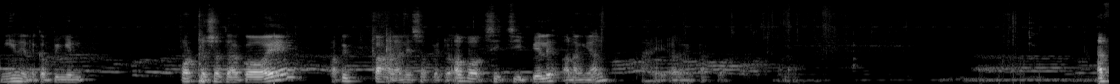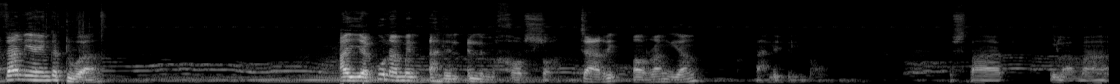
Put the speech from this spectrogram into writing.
ngene nek kepingin padha sedekah tapi pahalanya sepedo apa siji pilih orang yang baik orang yang takwa? Atania yang kedua. Ayakuna min ahli ilm khosoh Cari orang yang ahli ilmu. Ustadz, ulama,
